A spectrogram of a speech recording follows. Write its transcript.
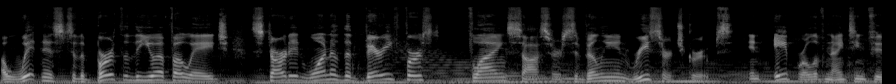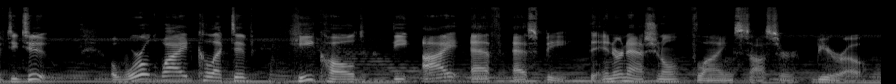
a witness to the birth of the UFO age, started one of the very first flying saucer civilian research groups in April of 1952, a worldwide collective he called the IFSB, the International Flying Saucer Bureau.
